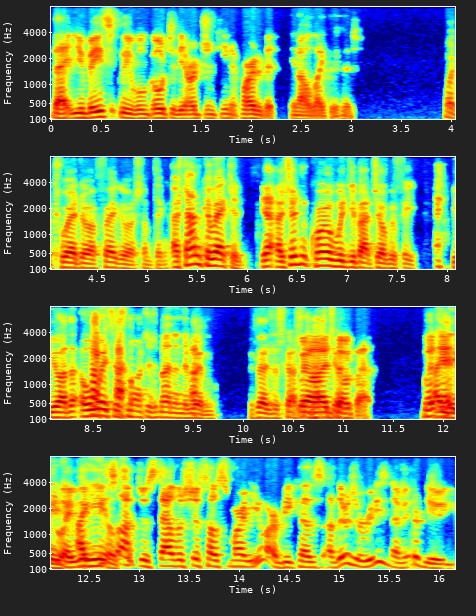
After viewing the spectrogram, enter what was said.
that you basically will go to the Argentina part of it in all likelihood. What Tierra del or something? I stand corrected. Yeah, I shouldn't quarrel with you about geography. You are the, always the smartest man in the room. If there's discussion. Well, I doubt that. But I anyway, we, we still have to establish just how smart you are because uh, there's a reason I'm interviewing you,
